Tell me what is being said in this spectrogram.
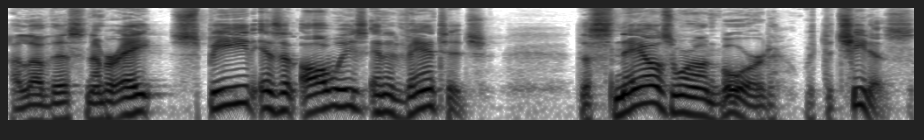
I love this. Number eight, speed isn't always an advantage. The snails were on board with the cheetahs.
